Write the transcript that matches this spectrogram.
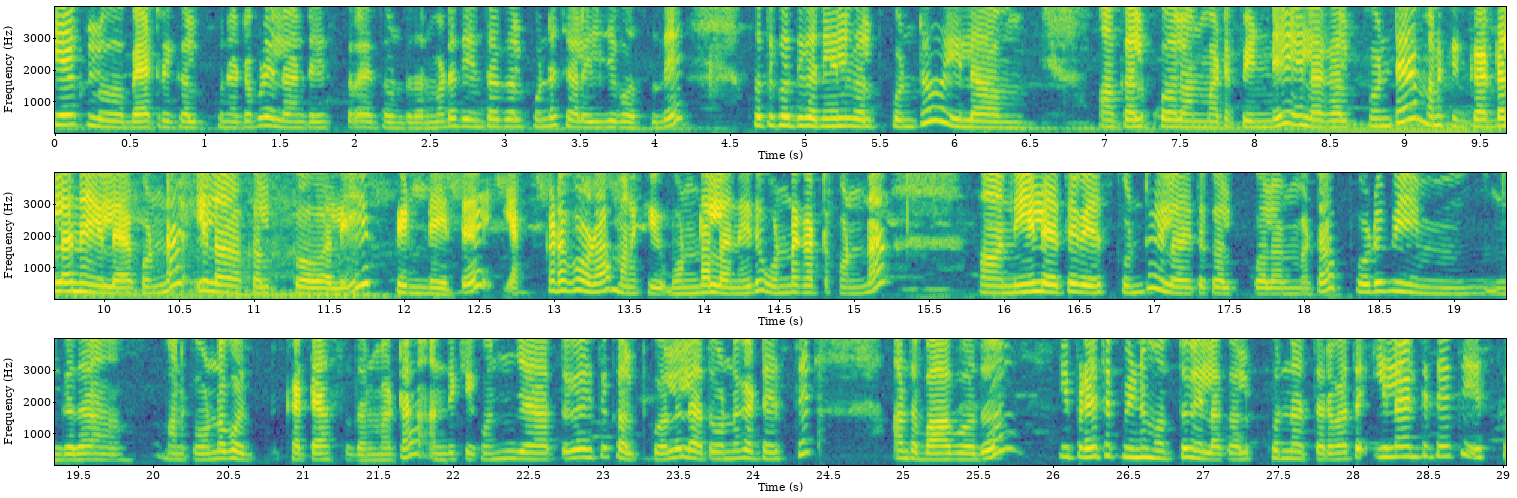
కేకులు బ్యాటరీ కలుపుకునేటప్పుడు ఇలాంటి ఇస్కర్ అయితే ఉంటదనమాట. దీంతో కలుపుకుంటే చాలా ఈజీగా వస్తుంది కొద్ది కొద్దిగా నీళ్ళు కలుపుకుంటూ ఇలా కలుపుకోవాలన్నమాట పిండి. ఇలా కలుపుకుంటే మనకి గడ్డలనేవి లేకుండా ఇలా కలుపుకోవాలి పిండి అయితే ఎక్కడ కూడా మనకి ఉండలనేది ఉండగట్టకుండా నీళ్ళు నీళ్ళైతే వేసుకుంటూ ఇలా అయితే కలుపుకోవాలన్నమాట పొడివి కదా మనకు మనకి కట్టేస్తుంది అనమాట అందుకే కొంచెం జాగ్రత్తగా అయితే కలుపుకోవాలి. లేకపోతే ఉండగట్టేస్తే అంత బాగోదు. ఇప్పుడైతే పిండి మొత్తం ఇలా కలుపుకున్న తర్వాత ఇలాంటిదైతే ఇసుక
